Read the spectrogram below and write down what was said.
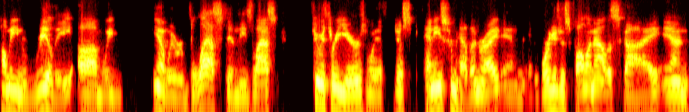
coming. Really, um, we, you know, we were blessed in these last two or three years with just pennies from heaven, right, and, and mortgages falling out of the sky, and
